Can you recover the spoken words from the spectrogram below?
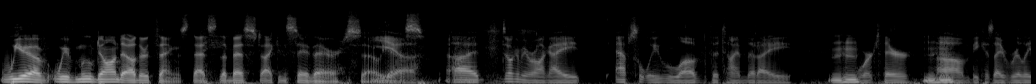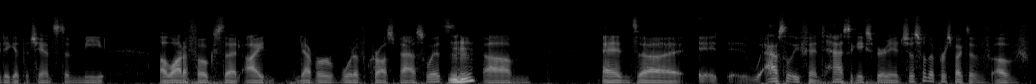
we have we've moved on to other things. That's the best I can say there. So yeah. yes. Uh, don't get me wrong. I absolutely loved the time that I Mhm. worked there Mhm. um, because I really did get the chance to meet a lot of folks that I never would have crossed paths with. Mhm. Um, and uh, it, it absolutely fantastic experience just from the perspective of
